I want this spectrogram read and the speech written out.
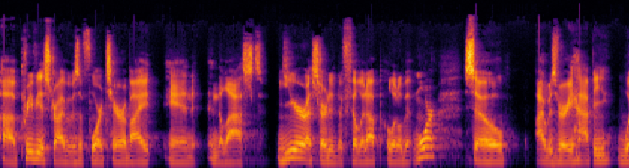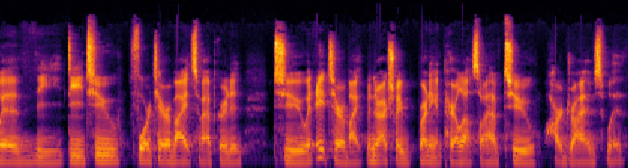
a previous drive, it was a four terabyte, and in the last year, I started to fill it up a little bit more. So I was very happy with the D2 four terabyte, so I upgraded to an eight terabyte, and they're actually running in parallel. So I have two hard drives with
